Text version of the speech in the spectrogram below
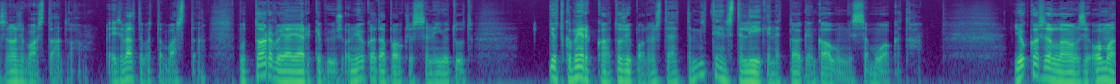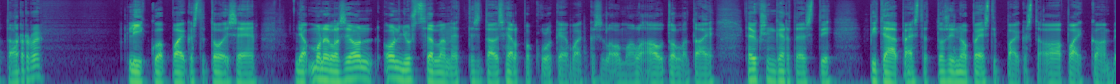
sanoisin vastaan tuohon. Ei se välttämättä vastaa. Mutta tarve ja järkevyys on joka tapauksessa ne jutut, jotka merkkaa tosi paljon sitä, että miten sitä liikennettä oikein kaupungissa muokataan. Jokaisella on se oma tarve liikkua paikasta toiseen. Ja monella se on, on just sellainen, että sitä olisi helppo kulkea vaikka sillä omalla autolla tai, tai yksinkertaisesti pitää päästä tosi nopeasti paikasta A paikkaan B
